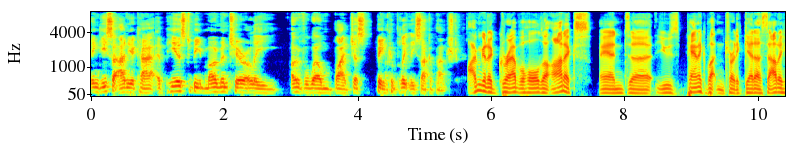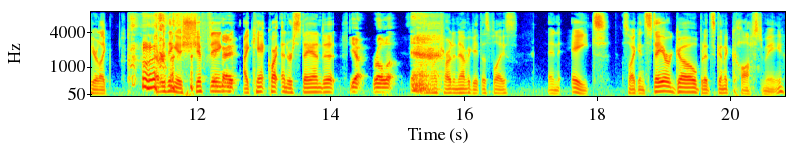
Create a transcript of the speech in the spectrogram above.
Ingisa Anyaka appears to be momentarily overwhelmed by just being completely sucker punched. I'm gonna grab a hold of Onyx and uh, use panic button, try to get us out of here. Like everything is shifting. Okay. I can't quite understand it. Yeah. Roll it. I'm gonna try to navigate this place. An eight, so I can stay or go, but it's gonna cost me.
